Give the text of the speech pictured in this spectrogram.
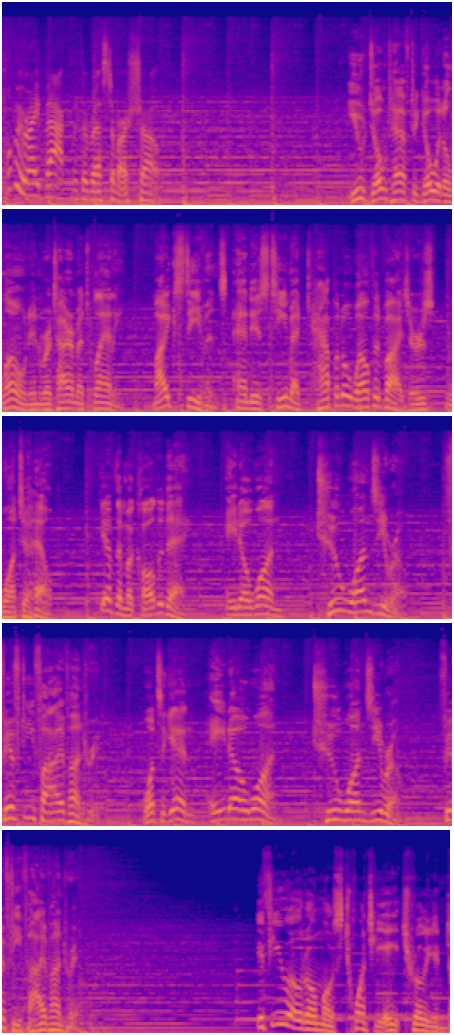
We'll be right back with the rest of our show. You don't have to go it alone in retirement planning. Mike Stevens and his team at Capital Wealth Advisors want to help. Give them a call today, 801 210 5500 Once again, 801 210 5500. If you owed almost $28 trillion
